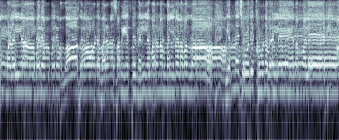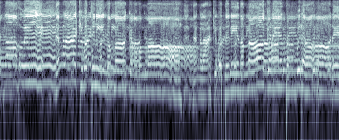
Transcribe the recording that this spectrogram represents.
നമ്മളെല്ലാവരും അള്ളാഹുനോട് മരണസമയത്ത് നല്ല മരണം നൽകണമല്ല എന്ന് ചോദിക്കുന്നവരല്ലേ നമ്മളെ? അള്ളാഹുവേ ഞങ്ങളാക്കി നീ നന്നാക്കണമല്ല. ഞങ്ങളാക്കിപത്തിനി നന്നാക്കണേ തമ്പുരാനെ.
